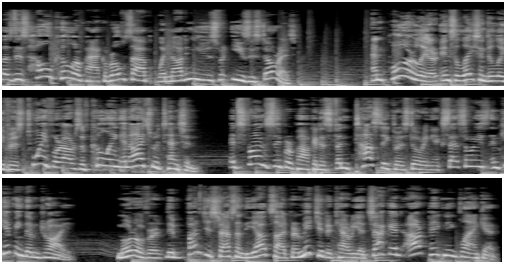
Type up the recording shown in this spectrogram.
plus this whole cooler pack rolls up when not in use for easy storage. And Polar Layer insulation delivers 24 hours of cooling and ice retention. Its front zipper pocket is fantastic for storing accessories and keeping them dry. Moreover, the bungee straps on the outside permit you to carry a jacket or picnic blanket.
